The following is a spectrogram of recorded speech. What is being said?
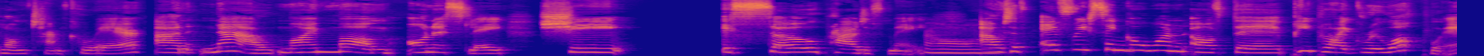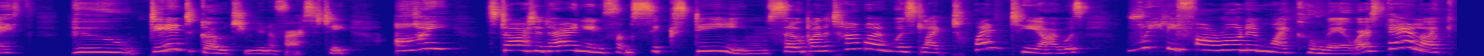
long term career. And now my mum, honestly, she is so proud of me. Oh. Out of every single one of the people I grew up with who did go to university, I started earning from 16. So by the time I was like 20, I was really far on in my career. Whereas they're like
